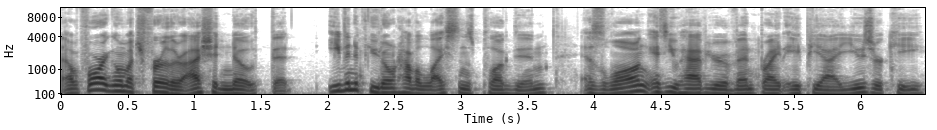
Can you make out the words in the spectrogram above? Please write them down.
Now before I go much further, I should note that even if you don't have a license plugged in, as long as you have your Eventbrite API user key,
